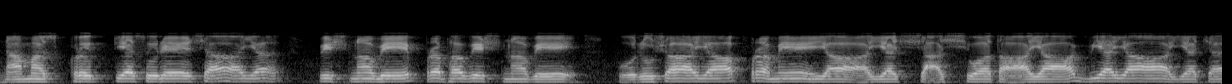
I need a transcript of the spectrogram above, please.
नमस्कृत्य सुरेशाय विष्णवे प्रभविष्णवे पुरुषाय प्रमेयाय शाश्वतायाव्ययाय च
